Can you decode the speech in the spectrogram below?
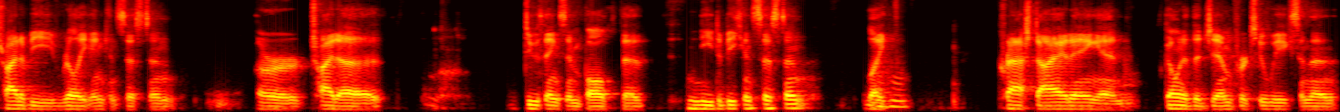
try to be really inconsistent or try to do things in bulk that need to be consistent, like mm-hmm. crash dieting and going to the gym for two weeks and then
